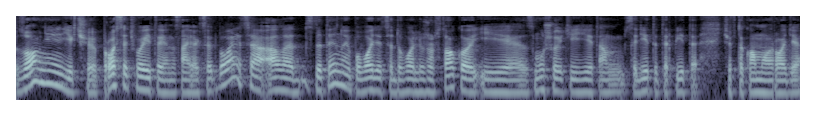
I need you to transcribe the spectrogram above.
зовні, їх чи просять вийти. Я не знаю, як це відбувається, але з дитиною поводяться доволі жорстоко і змушують її там сидіти, терпіти чи в такому роді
